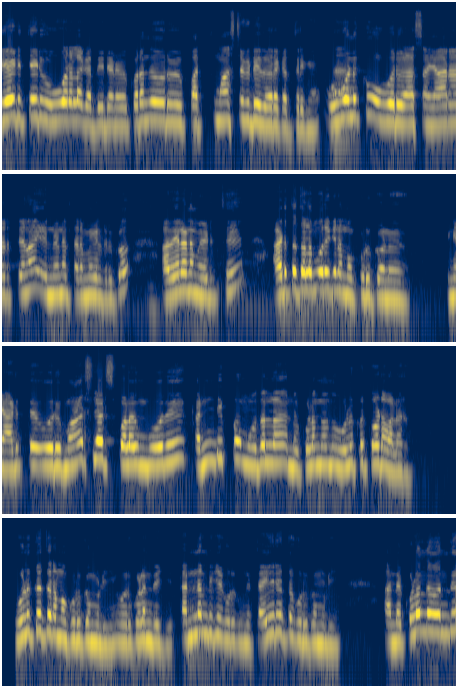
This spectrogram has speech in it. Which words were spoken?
தேடி தேடி ஒவ்வொருலாம் கத்துக்கிட்டேன். எனக்கு குறைஞ்ச ஒரு பத்து மாசத்துக்கு கிட்ட இதுவரை கத்துருக்கேன். ஒவ்வொன்றுக்கும் ஒவ்வொரு ஆசை. யார் யார்கிட்டலாம் என்னென்ன திறமைகள் இருக்கோ அதையெல்லாம் நம்ம எடுத்து அடுத்த தலைமுறைக்கு நம்ம கொடுக்கணும். இனி அடுத்த ஒரு மார்ஷியல் ஆர்ட்ஸ் பழகும்போது கண்டிப்பா முதல்ல அந்த குழந்தை வந்து ஒழுக்கத்தோட வளரும். ஒழுக்கத்தை நம்ம கொடுக்க முடியும் ஒரு குழந்தைக்கு. தன்னம்பிக்கை கொடுக்க முடியும் தைரியத்தை கொடுக்க முடியும். அந்த குழந்தை வந்து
